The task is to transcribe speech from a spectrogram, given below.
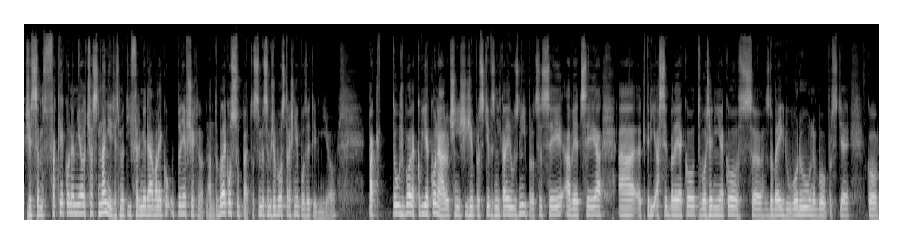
že jsem fakt jako neměl čas na nic, že jsme té firmě dávali jako úplně všechno a to hmm. bylo jako super, to si myslím, že bylo strašně pozitivní, jo. Pak to už bylo takový jako náročnější, že prostě vznikaly různé procesy a věci, a, a které asi byly jako tvořený jako z, z dobrých důvodů, nebo prostě jako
